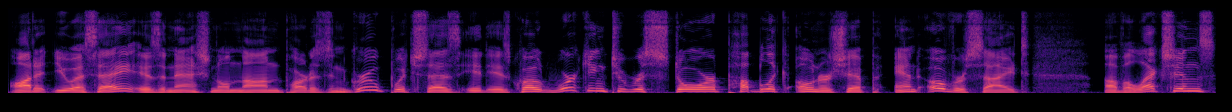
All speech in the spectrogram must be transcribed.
Audit USA is a national nonpartisan group which says it is, quote, working to restore public ownership and oversight of elections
